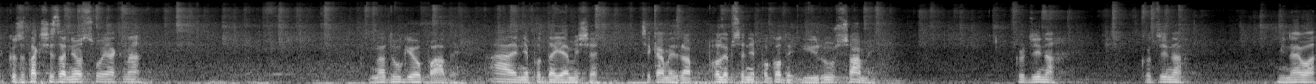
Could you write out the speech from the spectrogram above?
tylko że tak się zaniosło jak na na długie opady. Ale nie poddajemy się. Czekamy na polepszenie pogody i ruszamy. Godzina, godzina minęła.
